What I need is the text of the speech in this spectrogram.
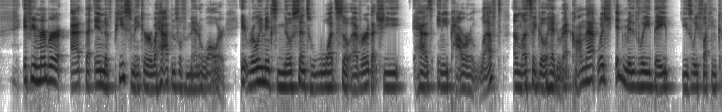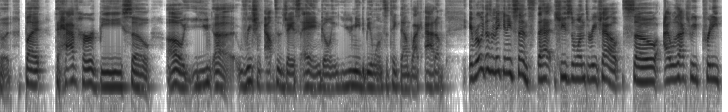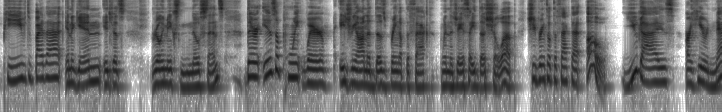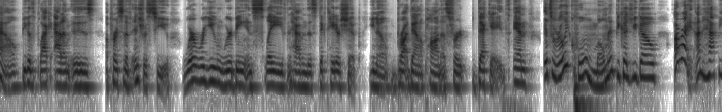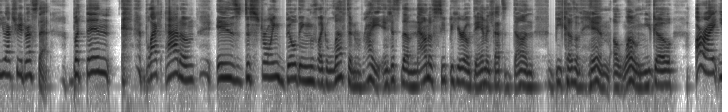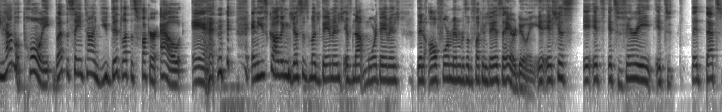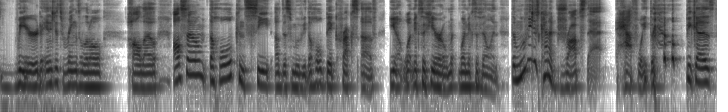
if you remember at the end of Peacemaker, what happens with Amanda Waller, it really makes no sense whatsoever that she has any power left unless they go ahead and retcon that, which admittedly they easily fucking could. But to have her be so oh you uh reaching out to the JSA and going you need to be the ones to take down Black Adam. It really doesn't make any sense that she's the one to reach out. So I was actually pretty peeved by that. And again it just really makes no sense. There is a point where Adrianna does bring up the fact when the JSA does show up she brings up the fact that oh you guys are here now because Black Adam is a person of interest to you? Where were you when we were being enslaved and having this dictatorship, you know, brought down upon us for decades? And it's a really cool moment because you go, all right, I'm happy you actually addressed that. But then Black Adam is destroying buildings like left and right, and just the amount of superhero damage that's done because of him alone, you go, all right, you have a point, but at the same time, you did let this fucker out, and and he's causing just as much damage, if not more damage, than all four members of the fucking JSA are doing. It, it's just it, it's it's very it's it, that's weird, and it just rings a little hollow. Also, the whole conceit of this movie, the whole big crux of you know what makes a hero, what makes a villain, the movie just kind of drops that halfway through because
